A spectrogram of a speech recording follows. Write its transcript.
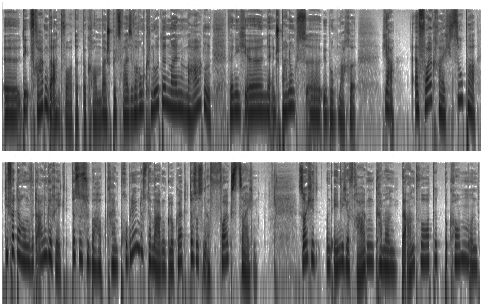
äh, die Fragen beantwortet bekommen. Beispielsweise, warum knurrt denn mein Magen, wenn ich äh, eine Entspannungsübung mache? Ja, erfolgreich, super, die Verdauung wird angeregt. Das ist überhaupt kein Problem, dass der Magen gluckert. Das ist ein Erfolgszeichen. Solche und ähnliche Fragen kann man beantwortet bekommen und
